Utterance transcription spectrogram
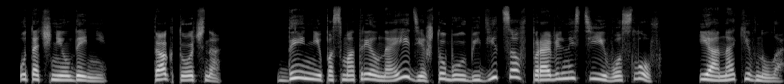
— уточнил Дэнни. «Так точно». Дэнни посмотрел на Эдди, чтобы убедиться в правильности его слов, и она кивнула.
